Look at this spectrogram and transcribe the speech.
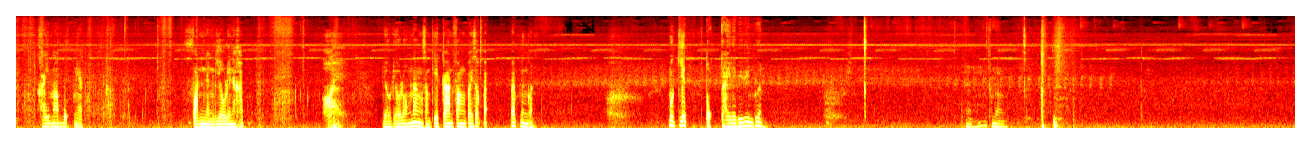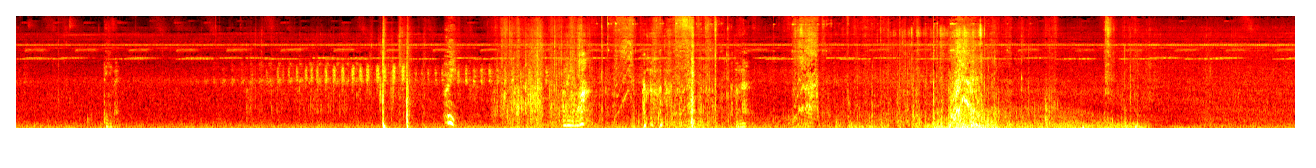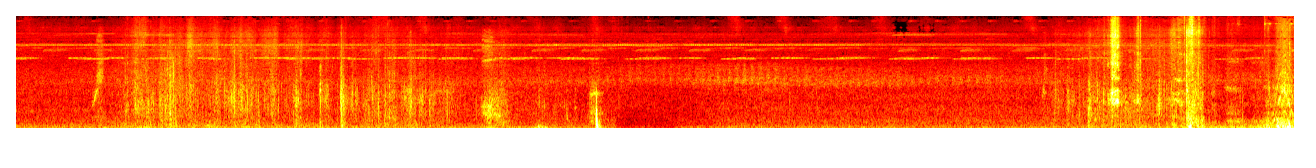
ใครมาบุกเนี่ย ฟันอย่างเดียวเลยนะครับโอ้ยเดี๋ยวเดี๋ยวลองนั่งสังเกตการฟังไปสักแป๊บแป๊บหนึ่งก่อน เมื่อกี้ตกใจเลยพี่วินเพื่อนหืมกำลัง ได้ยินไหม เฮ้ย อะไรวะแป๊บนึงแป๊บนึงแป๊บนึงนะ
